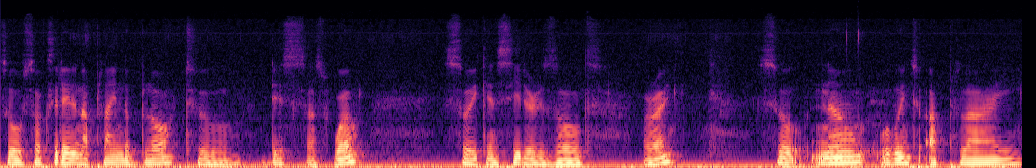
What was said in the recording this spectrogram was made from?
So succeeded in applying the blur to this as well. So you can see the result all right so now we're going to apply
